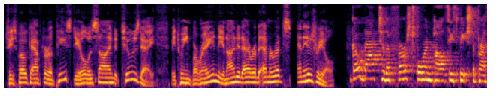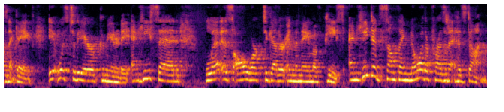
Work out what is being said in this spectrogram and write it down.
She spoke after a peace deal was signed Tuesday between Bahrain, the United Arab Emirates, and Israel. Go back to the first foreign policy speech the president gave. It was to the Arab community, and he said, let us all work together in the name of peace. And he did something no other president has done.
